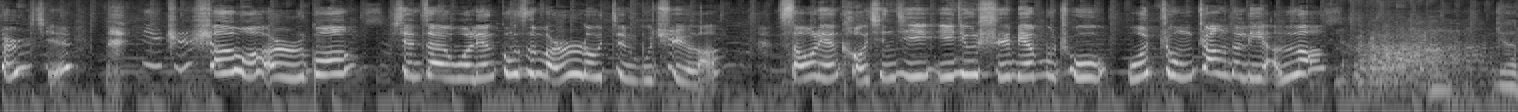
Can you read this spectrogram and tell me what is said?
而且一直扇我耳光。现在我连公司门都进不去了，扫脸考勤机已经识别不出我肿胀的脸了。”这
